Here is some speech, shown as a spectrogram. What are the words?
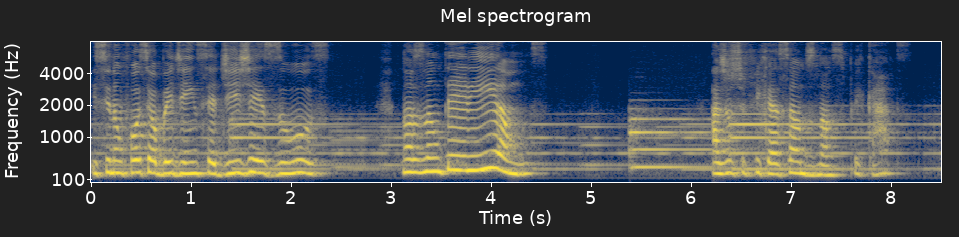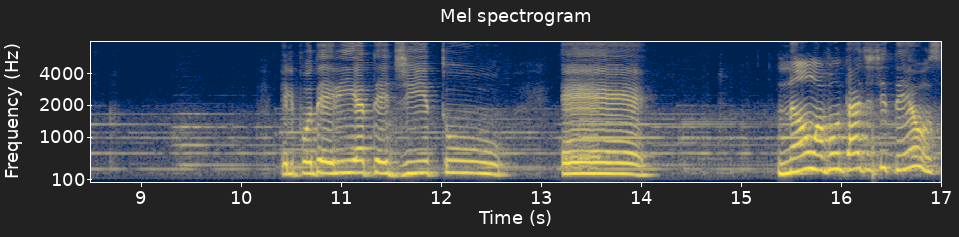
E se não fosse a obediência de Jesus, nós não teríamos a justificação dos nossos pecados. Ele poderia ter dito, é, não, a vontade de Deus,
